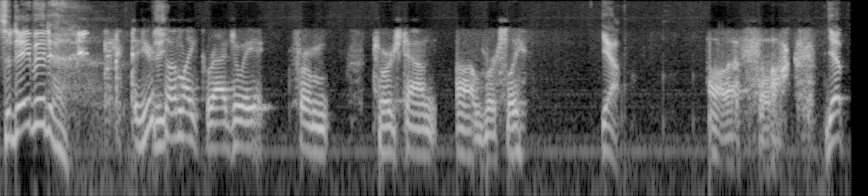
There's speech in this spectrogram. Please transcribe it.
So, David, Did your The- son like graduate from Georgetown uh, virtually? yeah, Oh, that sucks. yep.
